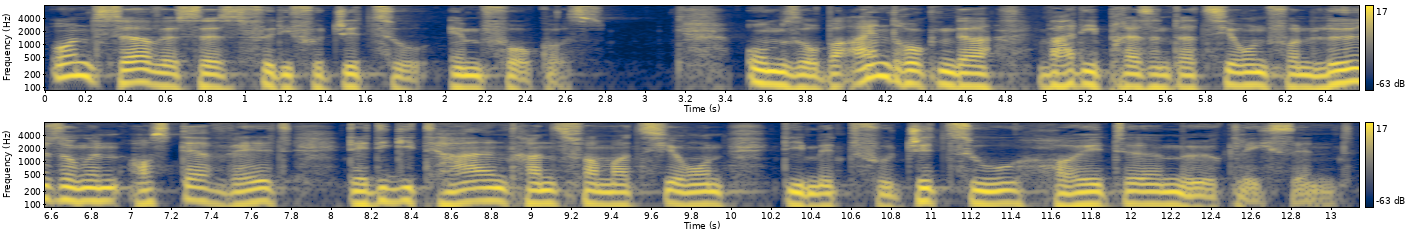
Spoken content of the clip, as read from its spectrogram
und Services für die Fujitsu im Fokus. Umso beeindruckender war die Präsentation von Lösungen aus der Welt der digitalen Transformation, die mit Fujitsu heute möglich sind.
